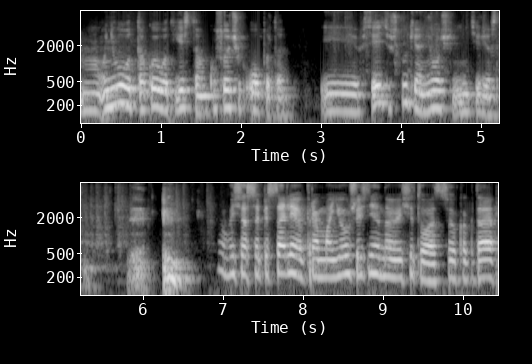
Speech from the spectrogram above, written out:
у него вот такой вот есть там кусочек опыта. И все эти штуки, они очень интересны. Вы сейчас описали прям мою жизненную ситуацию, когда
